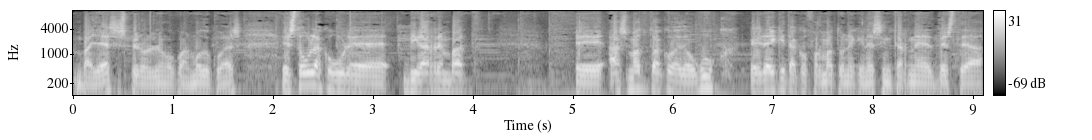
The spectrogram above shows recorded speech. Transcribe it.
baina ez, espero lehenengokoan moduko, ez? Ez dugulako gure bigarren bat e, asmatutako edo guk eraikitako formatu honekin, ez internet, bestea.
